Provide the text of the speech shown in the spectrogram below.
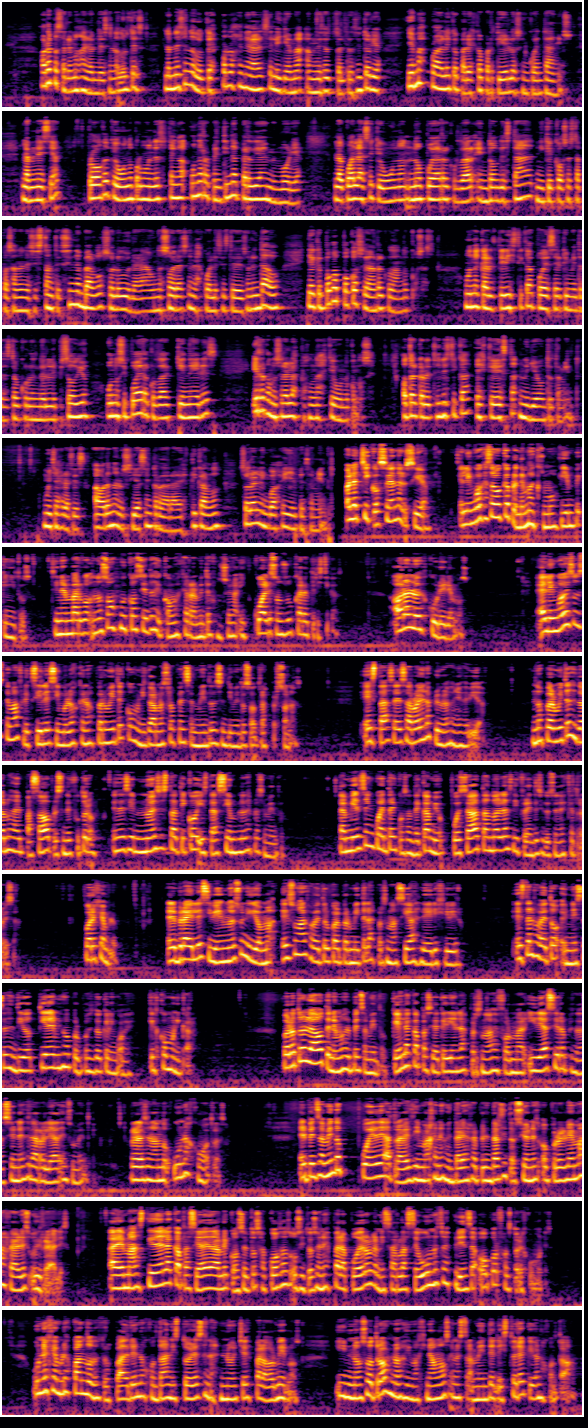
Ahora pasaremos a la amnesia en la adultez. La amnesia en la adultez por lo general se le llama amnesia total transitoria y es más probable que aparezca a partir de los 50 años. La amnesia provoca que uno por momentos tenga una repentina pérdida de memoria, la cual hace que uno no pueda recordar en dónde está ni qué cosa está pasando en ese instante. Sin embargo, solo durará unas horas en las cuales esté desorientado, ya que poco a poco se van recordando cosas. Una característica puede ser que mientras está ocurriendo el episodio, uno sí puede recordar quién eres y reconocer a las personas que uno conoce. Otra característica es que esta no lleva un tratamiento. Muchas gracias. Ahora Ana Lucía se encargará de explicarnos sobre el lenguaje y el pensamiento. Hola chicos, soy Ana Lucía. El lenguaje es algo que aprendemos desde que somos bien pequeñitos. Sin embargo, no somos muy conscientes de cómo es que realmente funciona y cuáles son sus características. Ahora lo descubriremos. El lenguaje es un sistema flexible de símbolos que nos permite comunicar nuestros pensamientos y sentimientos a otras personas. Esta se desarrolla en los primeros años de vida. Nos permite situarnos en el pasado, presente y futuro, es decir, no es estático y está siempre en desplazamiento. También se encuentra en constante cambio, pues se adaptando a las diferentes situaciones que atraviesa. Por ejemplo, el braille, si bien no es un idioma, es un alfabeto el cual permite a las personas ciegas leer y escribir. Este alfabeto, en este sentido, tiene el mismo propósito que el lenguaje, que es comunicar. Por otro lado, tenemos el pensamiento, que es la capacidad que tienen las personas de formar ideas y representaciones de la realidad en su mente, relacionando unas con otras. El pensamiento puede, a través de imágenes mentales, representar situaciones o problemas reales o irreales. Además, tiene la capacidad de darle conceptos a cosas o situaciones para poder organizarlas según nuestra experiencia o por factores comunes. Un ejemplo es cuando nuestros padres nos contaban historias en las noches para dormirnos, y nosotros nos imaginamos en nuestra mente la historia que ellos nos contaban.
